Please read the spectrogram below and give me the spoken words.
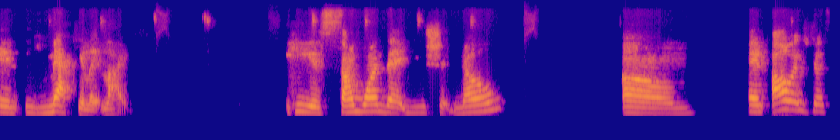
an immaculate life. He is someone that you should know. Um, and always just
